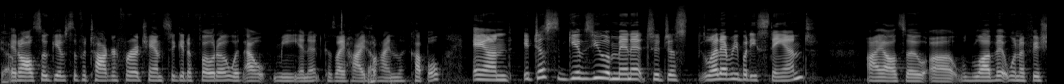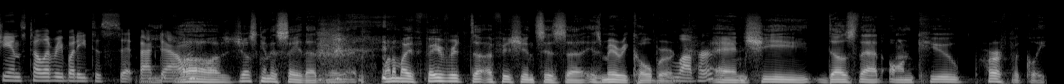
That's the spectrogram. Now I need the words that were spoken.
It also gives the photographer a chance to get a photo without me in it because I hide behind the couple. And it just gives you a minute to just let everybody stand. I also uh, love it when officiants tell everybody to sit back down. Oh, I was just going to say that. Uh, One of my favorite uh, officiants is uh, is Mary Coburn. Love her. and she does that on cue perfectly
